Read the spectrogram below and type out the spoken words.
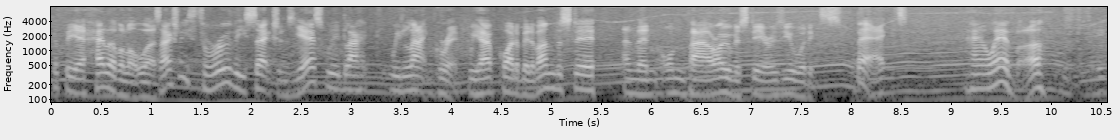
could be a hell of a lot worse. Actually, through these sections, yes, we lack we lack grip. We have quite a bit of understeer and then on power oversteer, as you would expect. However, it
